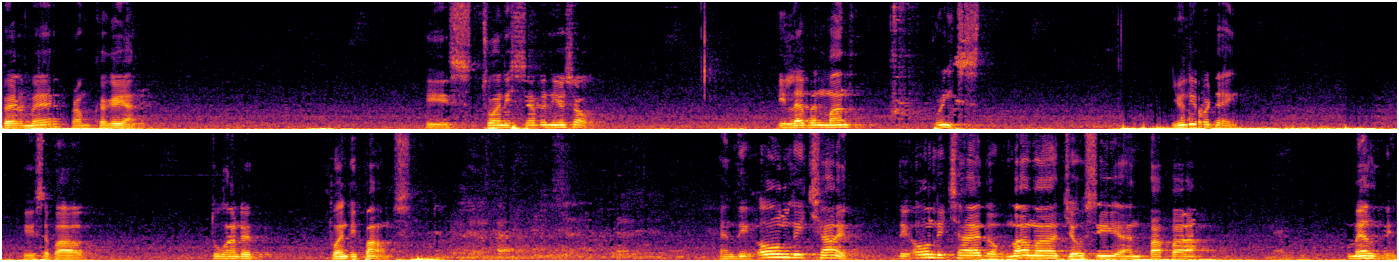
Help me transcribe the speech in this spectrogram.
Berme from Cagayan. He is 27 years old, 11 month priest, newly ordained. He is about 220 pounds. and the only child, the only child of Mama Josie and Papa Melvin,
